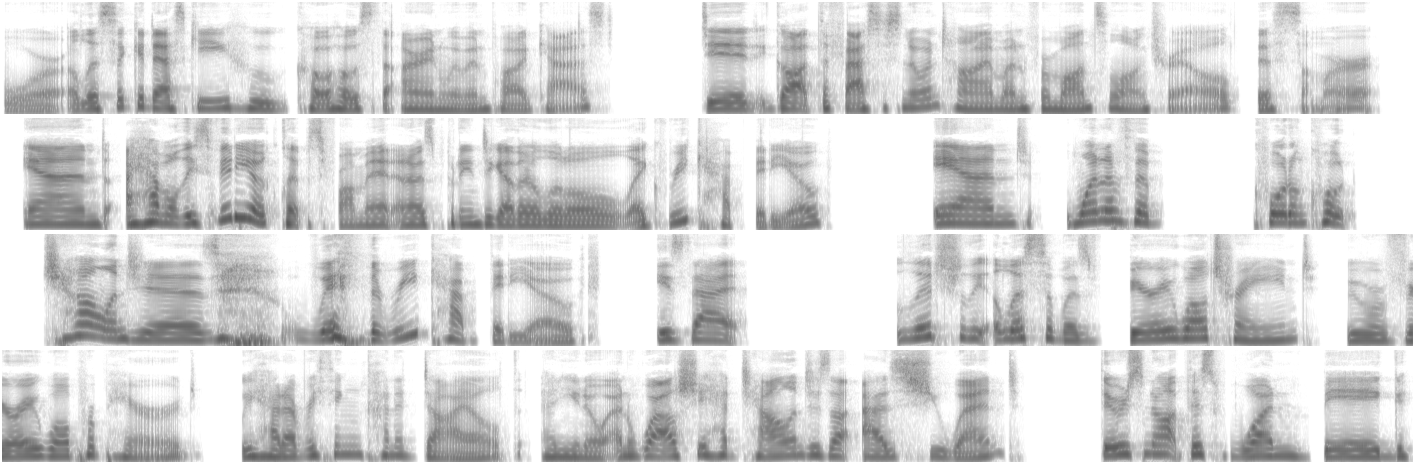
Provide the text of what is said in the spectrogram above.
for Alyssa Godesky, who co-hosts the Iron Women podcast, did got the fastest known time on Vermont's Long Trail this summer, and I have all these video clips from it, and I was putting together a little like recap video, and one of the quote unquote challenges with the recap video is that literally Alyssa was very well trained. We were very well prepared. We had everything kind of dialed. And, you know, and while she had challenges as she went, there's not this one big,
